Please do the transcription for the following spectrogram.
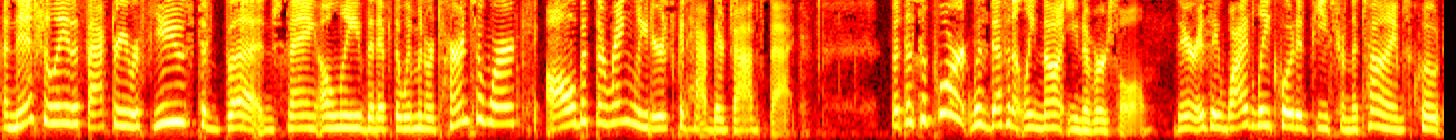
Initially, the factory refused to budge, saying only that if the women returned to work, all but the ringleaders could have their jobs back. But the support was definitely not universal. There is a widely quoted piece from the Times, quote,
